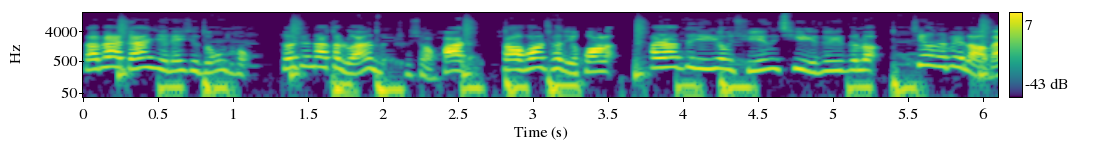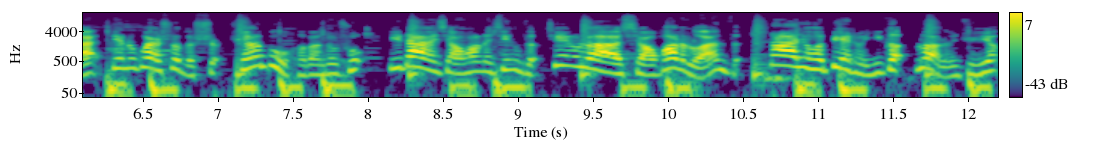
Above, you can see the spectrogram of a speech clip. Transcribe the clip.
老白赶紧联系总统，得知那颗卵子是小花的。小黄彻底慌了，他将自己用取精器自娱自乐，镜子被老白变成怪兽的事全部和盘托出。一旦小黄的精子进入了小花的卵子，那就会变成一个乱伦巨婴。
